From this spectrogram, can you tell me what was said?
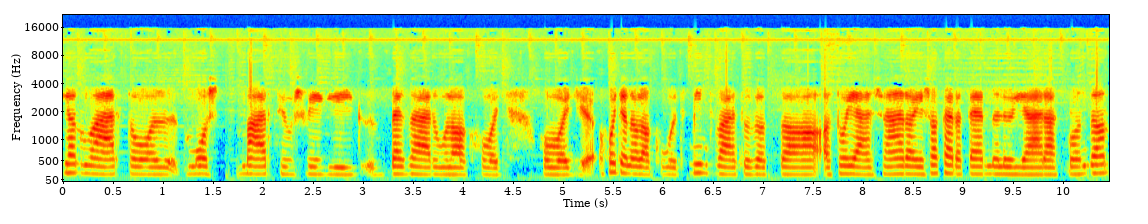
januártól most március végig bezárólag, hogy, hogy hogyan alakult, mint változott a, a tojás ára, és akár a termelői árat mondom,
